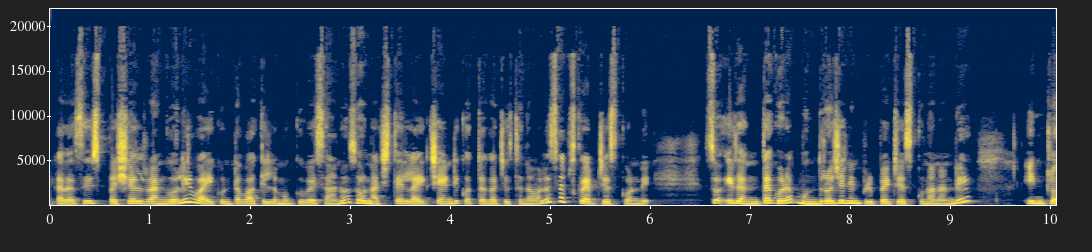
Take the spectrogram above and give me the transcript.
ఏకాదశి స్పెషల్ రంగోలి వైకుంఠ వాకిళ్ళ ముగ్గు వేశాను. సో నచ్చితే లైక్ చేయండి కొత్తగా చూస్తున్న వాళ్ళు సబ్స్క్రైబ్ చేసుకోండి. సో ఇదంతా కూడా ముందు రోజే నేను ప్రిపేర్ చేసుకున్నానండి. ఇంట్లో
